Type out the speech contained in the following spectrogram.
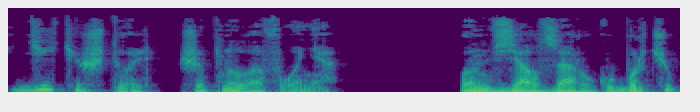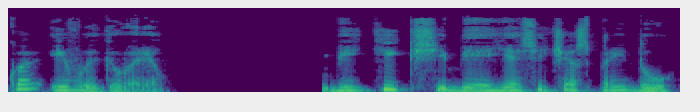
Идите, что ли? — шепнул Афоня. Он взял за руку Бурчука и выговорил. — Беги к себе, я сейчас приду.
